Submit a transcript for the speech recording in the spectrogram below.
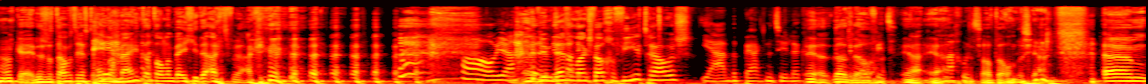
Oké, dus wat dat betreft ondermijnt dat al een beetje de uitspraak. Oh ja. Heb je hem desondanks wel gevierd trouwens? Ja, beperkt natuurlijk. Ja, dat de wel. COVID. Ja, ja, Maar goed. dat is altijd anders, ja. Ehm,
